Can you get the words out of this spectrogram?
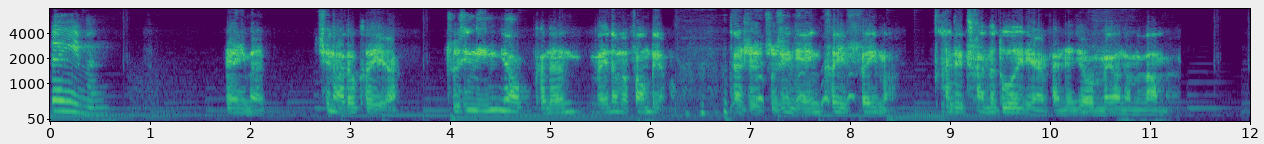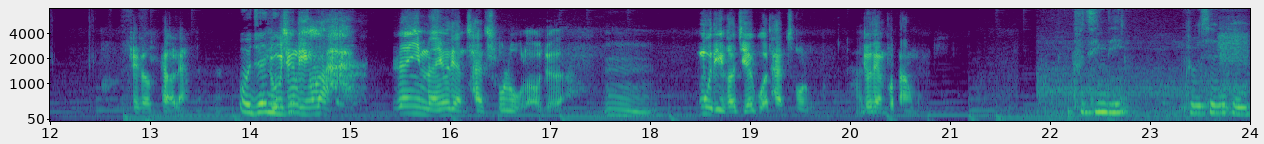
任意门，任意门，去哪都可以啊。竹蜻蜓要可能没那么方便嘛，但是竹蜻蜓可以飞嘛，还得穿的多一点，反正就没有那么浪漫。这个漂亮，我觉得竹蜻蜓吧，任意门有点太粗鲁了，我觉得。嗯，目的和结果太粗鲁，有点不浪漫。竹蜻蜓，竹蜻蜓，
